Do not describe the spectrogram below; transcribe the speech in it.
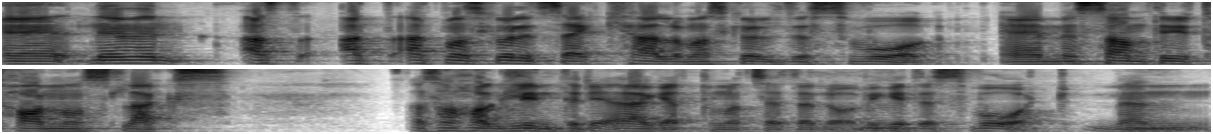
jag. eh, Nej men alltså, att, att man ska vara lite så kall och man ska vara lite svår. Eh, men samtidigt ha någon slags, alltså ha glimten i ögat på något sätt ändå. Vilket är svårt. Men,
